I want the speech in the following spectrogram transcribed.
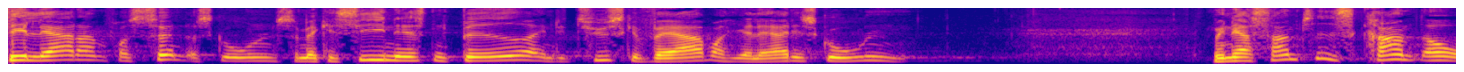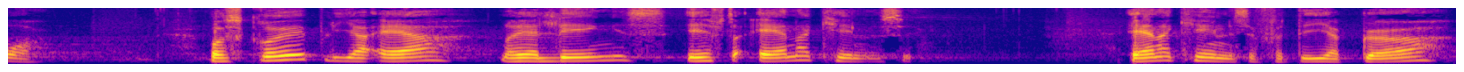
Det er lærdom fra søndagsskolen, som jeg kan sige næsten bedre end de tyske verber, jeg lærte i skolen. Men jeg er samtidig skræmt over, hvor skrøbelig jeg er, når jeg længes efter anerkendelse. Anerkendelse for det, jeg gør,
